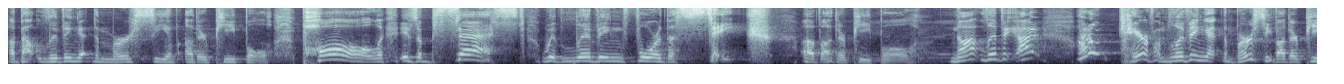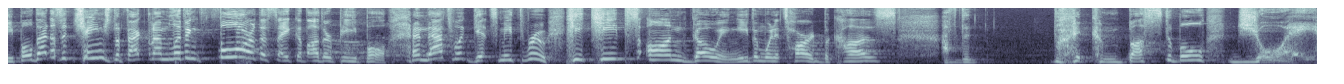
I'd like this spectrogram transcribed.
about living at the mercy of other people. Paul is obsessed with living for the sake of other people. Not living, I, I don't care if I'm living at the mercy of other people. That doesn't change the fact that I'm living for the sake of other people. And that's what gets me through. He keeps on going, even when it's hard, because of the like, combustible joy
